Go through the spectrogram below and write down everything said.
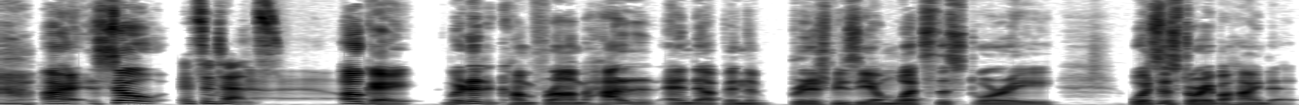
All right. So, it's intense. Uh, okay, where did it come from? How did it end up in the British Museum? What's the story? What's the story behind it?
